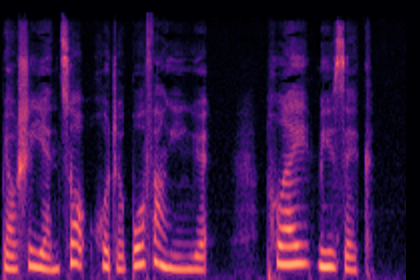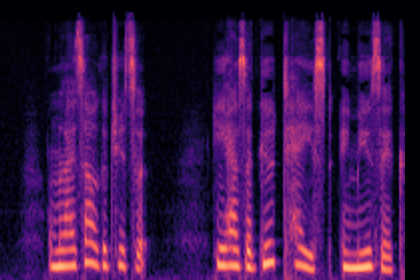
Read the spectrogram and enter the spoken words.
表示演奏或者播放音乐。play music。我们来造一个句子：He has a good taste in music。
